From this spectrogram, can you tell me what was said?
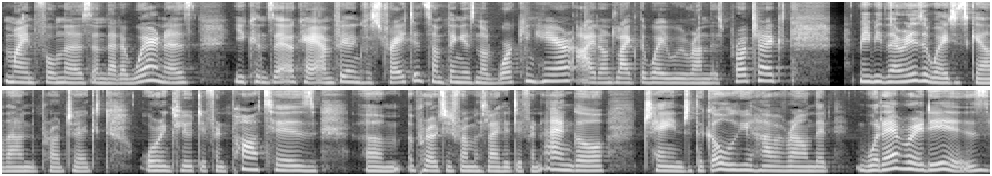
mindfulness and that awareness, you can say, okay, I'm feeling frustrated. Something is not working here. I don't like the way we run this project. Maybe there is a way to scale down the project or include different parties, um, approach it from a slightly different angle, change the goal you have around it. Whatever it is,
